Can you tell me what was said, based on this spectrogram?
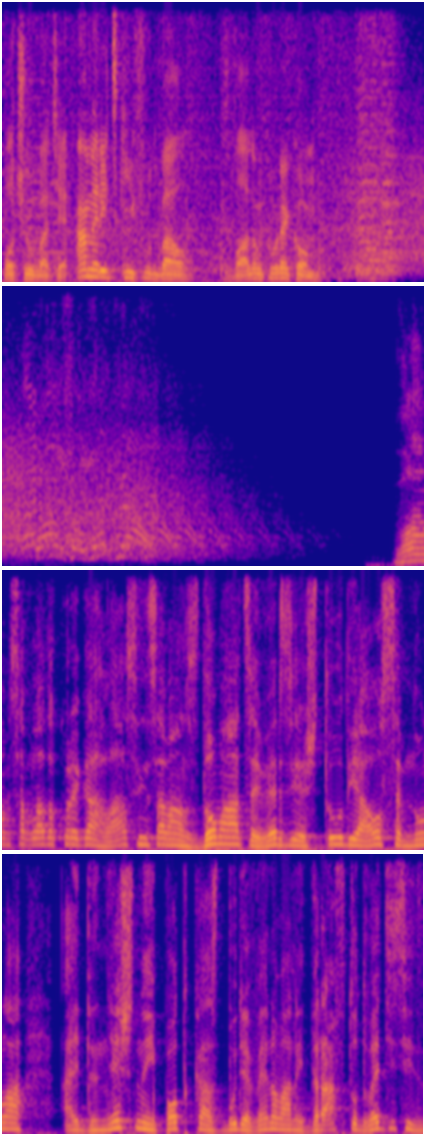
Počúvate americký futbal s Vladom Kurekom. Volám sa Vlado Kurek a hlásim sa vám z domácej verzie štúdia 8.0. Aj dnešný podcast bude venovaný draftu 2021.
